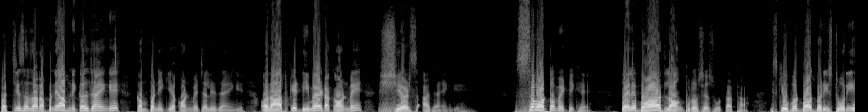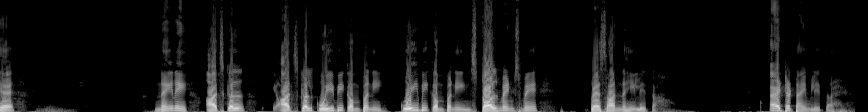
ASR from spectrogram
पच्चीस हज़ार अपने आप निकल जाएँगे कंपनी के अकाउंट में चले जाएँगे और आपके डीमैट अकाउंट में शेयर्स आ जाएँगे। सब ऑटोमेटिक है। पहले बहुत लॉन्ग प्रोसेस होता था। इसके ऊपर बहुत बड़ी स्टोरी है। नहीं नहीं, आजकल आजकल कोई भी कंपनी कोई भी कंपनी इंस्टॉलमेंट्स में पैसा नहीं लेता। एट अ टाइम लेता है।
